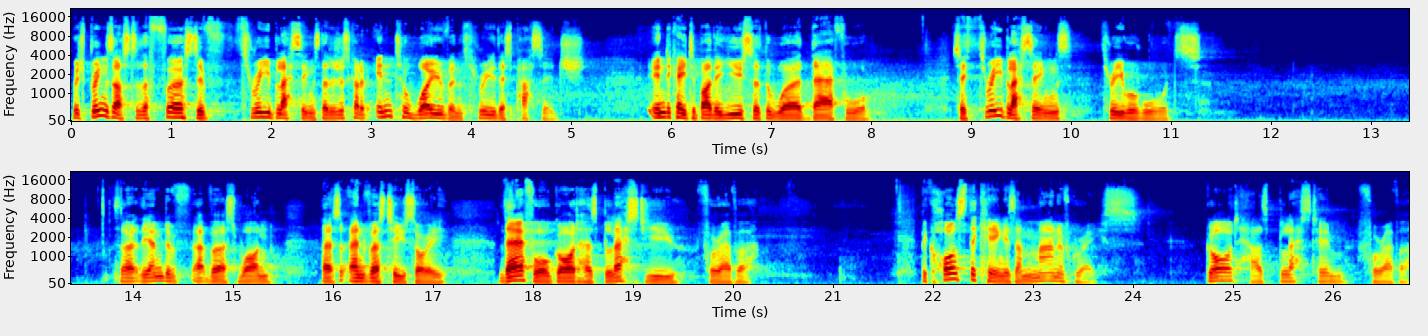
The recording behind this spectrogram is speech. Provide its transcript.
Which brings us to the first of three blessings that are just kind of interwoven through this passage, indicated by the use of the word therefore. So, three blessings, three rewards. So at the end of at verse 1, uh, end verse 2, sorry, therefore God has blessed you forever. Because the king is a man of grace, God has blessed him forever.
